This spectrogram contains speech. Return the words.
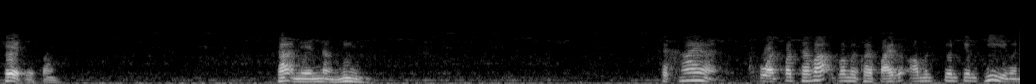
เทศให้ฟัง พระเนนนั่งนิ่งคล้ายๆปวดปัสสาวะก็ไม่ค่อยไป เอามันจนเต็มที่มัน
